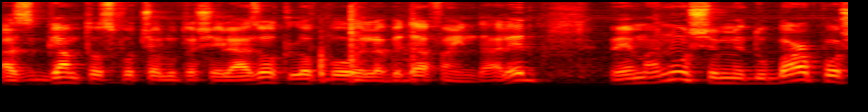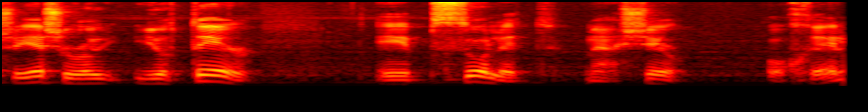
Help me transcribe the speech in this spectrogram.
אז גם תוספות שאלו את השאלה הזאת, לא פה אלא בדף ע"ד, והם ענו שמדובר פה שיש יותר אה, פסולת מאשר אוכל,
